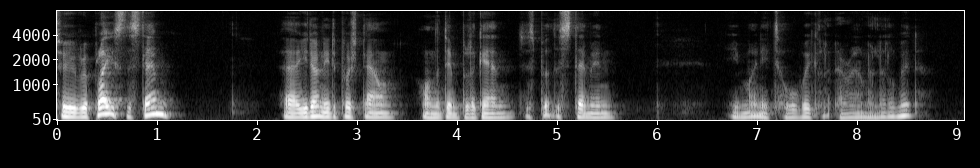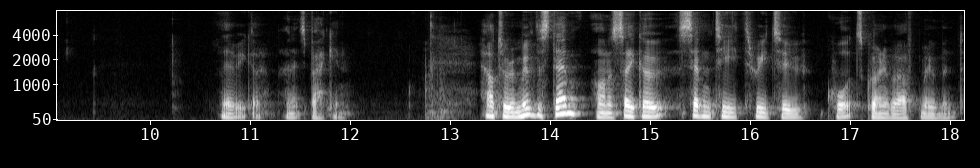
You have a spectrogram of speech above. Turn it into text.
To replace the stem, uh, you don't need to push down on the dimple again, just put the stem in. You might need to wiggle it around a little bit. There we go, and it's back in. How to remove the stem on a Seiko 7032 quartz chronograph movement.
